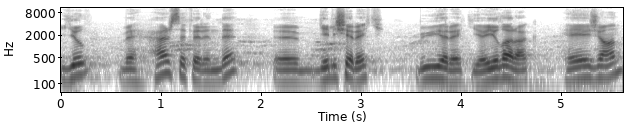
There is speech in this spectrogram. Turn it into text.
yıl ve her seferinde gelişerek, büyüyerek, yayılarak, heyecan,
